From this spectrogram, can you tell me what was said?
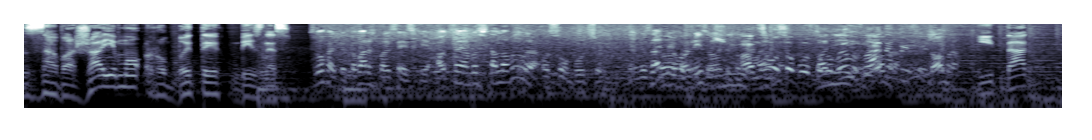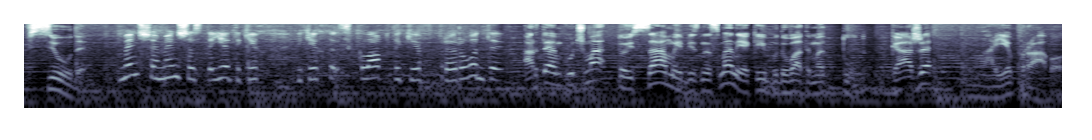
Заважаємо робити бізнес. Слухайте, товариш поліцейський, а це ви встановили особу цю? Ви знаєте його прізвище? А цю особу встановили, знаєте Добре. І так всюди. Менше і менше стає таких таких клаптиків природи. Артем Кучма той самий бізнесмен, який будуватиме тут. Каже, має право.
